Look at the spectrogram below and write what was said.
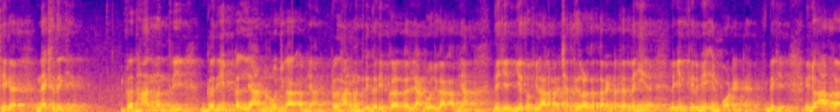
ठीक है? नेक्स्ट देखिए। प्रधानमंत्री गरीब कल्याण रोज़गार अभियान, प्रधानमंत्री गरीब कल्याण रोज़गार अभियान। देखिए, ये तो फ़िलहाल हमारे छत्तीसगढ़ का करंट अफेयर नहीं है, लेकिन फिर भी इंपॉर्टेंट है। देखिए, ये जो आपका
